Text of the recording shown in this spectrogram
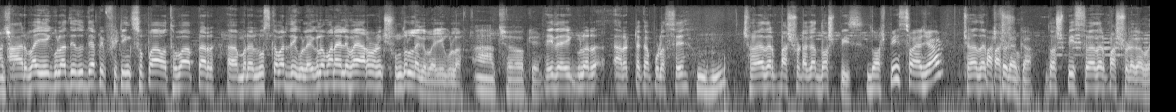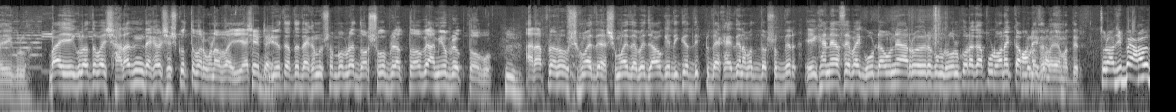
আচ্ছা। আর ভাই এইগুলা দিয়ে যদি আপনি ফিটিং সুপা অথবা আপনার মানে লুজ কাভার দিয়ে এগুলো এগুলো বানাইলে ভাই আরও অনেক সুন্দর লাগে ভাই এগুলা। আচ্ছা ওকে এই যে এইগুলার আর একটা কাপড় আছে। হুম হুম। ছয় হাজার পাঁচশো টাকা দশ পিস দশ পিস ছয় হাজার ছয় হাজার পাঁচশো। পাঁচশো টাকা। দশ পিস ছয় হাজার পাঁচশো টাকা ভাই এগুলো। ভাই এগুলো তো ভাই সারাদিন দেখা শেষ করতে পারব না ভাই। এক ভিডিওতে এত দেখানো সম্ভব না দর্শকও বিরক্ত হবে আমিও বিরক্ত হব। আর আপনারও সময় সময় দেবে। যাও এদিকে একটু দেখাই দেন আমাদের দর্শকদের। এইখানে আছে ভাই গোডাউনে আরও এরকম রোল করা কাপড় অনেক কাপড় আছে ভাই আমাদের। তো রাজীব ভাই আমাদের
